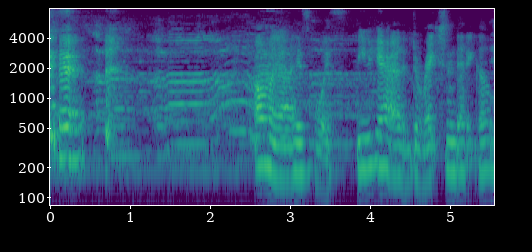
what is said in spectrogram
oh my god, his voice. Do you hear how the direction that it goes?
